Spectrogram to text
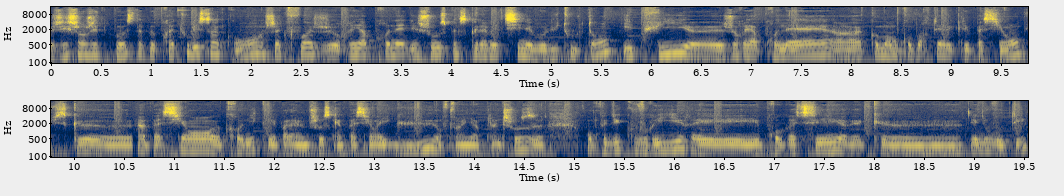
j'ai changé de poste à peu près tous les cinq ans. À chaque fois, je réapprenais des choses parce que la médecine évolue tout le temps. Et puis, euh, je réapprenais à comment me comporter avec les patients, puisque euh, un patient euh, chronique n'est pas la même chose qu'un patient aigu. Enfin, il y a plein de choses qu'on peut découvrir et progresser avec des nouveautés.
